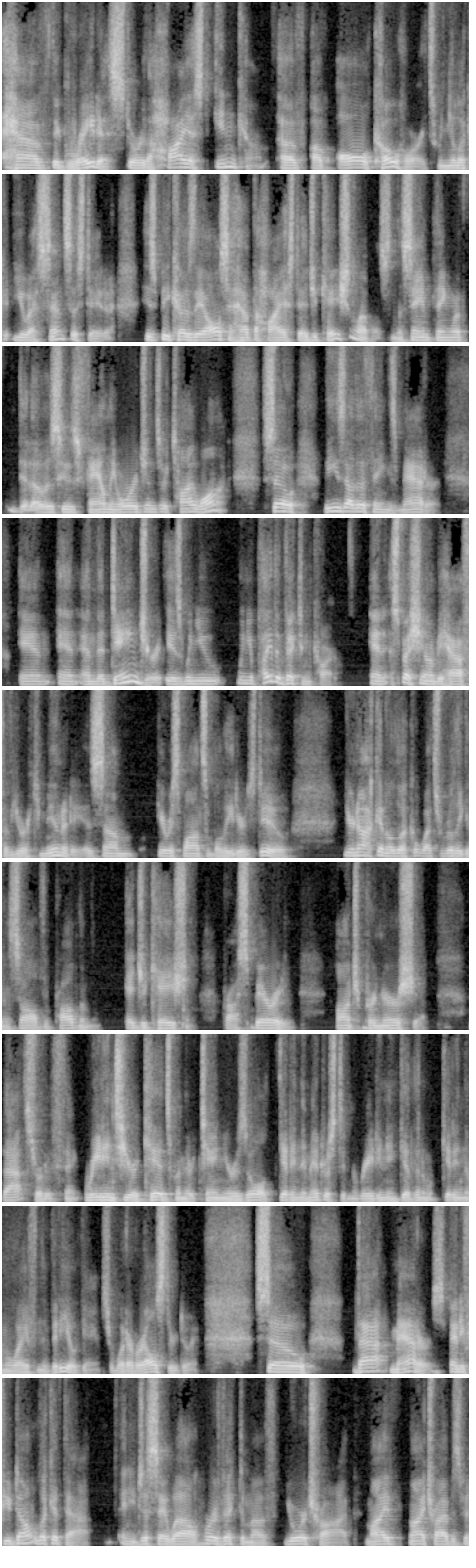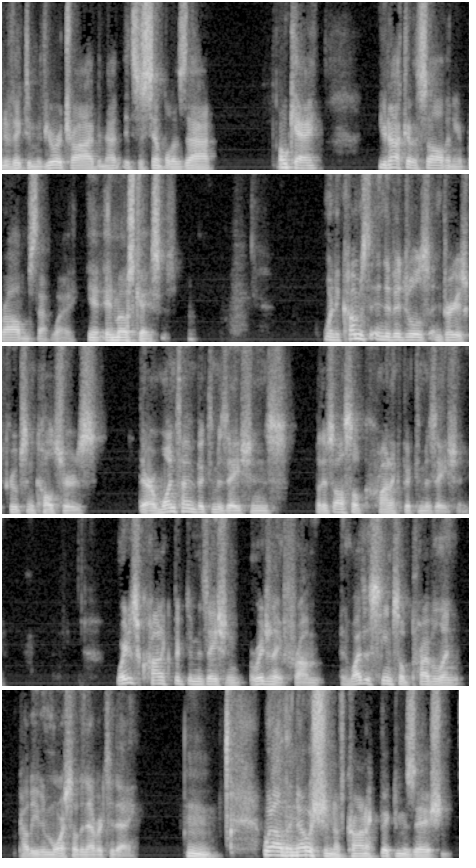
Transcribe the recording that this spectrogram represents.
have the greatest or the highest income of, of all cohorts when you look at US Census data is because they also have the highest education levels. And the same thing with those whose family origins are Taiwan. So these other things matter. And, and, and the danger is when you when you play the victim card, and especially on behalf of your community, as some irresponsible leaders do, you're not going to look at what's really going to solve the problem education, prosperity, entrepreneurship, that sort of thing. Reading to your kids when they're 10 years old, getting them interested in reading and give them, getting them away from the video games or whatever else they're doing. So that matters. And if you don't look at that and you just say, well, we're a victim of your tribe, my, my tribe has been a victim of your tribe, and that it's as simple as that. Okay. You're not going to solve any problems that way in, in most cases. When it comes to individuals and various groups and cultures, there are one time victimizations but there's also chronic victimization. Where does chronic victimization originate from, and why does it seem so prevalent, probably even more so than ever today? Hmm. Well, the notion of chronic victimization,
